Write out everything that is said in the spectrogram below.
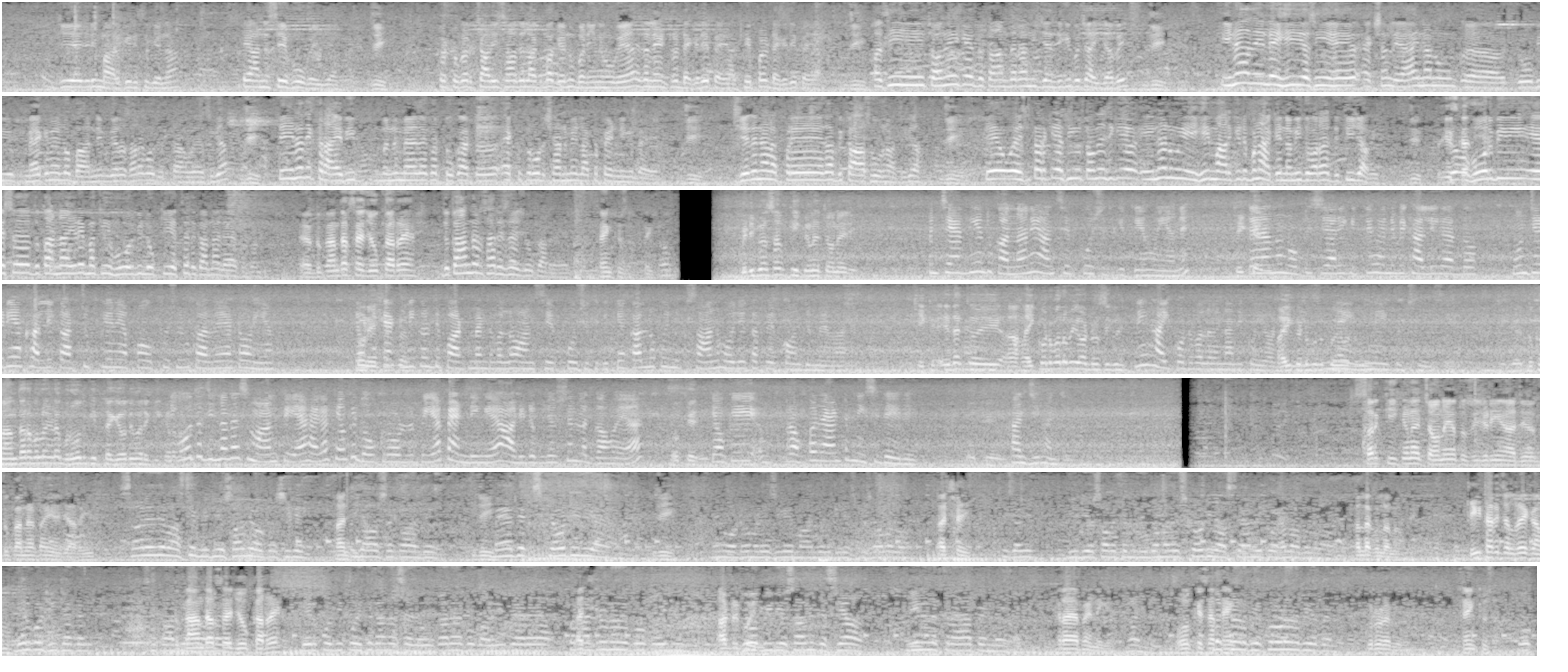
ਜੀ ਇਹ ਜਿਹੜੀ ਮਾਰਕੀਟ ਸੀਗੀ ਨਾ ਇਹ ਅਨਸੇਫ ਹੋ ਗਈ ਆ। ਜੀ। ਘੱਟੋ ਘੱਟ 40 ਸਾਲ ਦੇ ਲਗਭਗ ਇਹਨੂੰ ਬਣੀ ਨੂੰ ਹੋ ਗਿਆ ਇਹਦਾ ਲੈਂਟਰ ਡਿੱਗਦੇ ਪਏ ਆ ਖੇਪਰ ਡਿੱਗਦੇ ਪਏ ਆ। ਜੀ। ਅਸੀਂ ਚਾਹੁੰਦੇ ਕਿ ਦੁਕਾਨਦਾਰਾਂ ਦੀ ਜ਼ਿੰਦਗੀ ਬਚਾਈ ਜਾਵੇ। ਜੀ। ਇਹਨਾਂ ਦੇ ਲਈ ਹੀ ਅਸੀਂ ਇਹ ਐਕਸ਼ਨ ਲਿਆ। ਇਹਨਾਂ ਨੂੰ ਅਹ, ਜੋ ਵੀ ਮਹਿਕਮੇ ਵੱਲੋਂ ਬਾਰਨੇ ਵਗੈਰਾ ਸਾਰਾ ਕੁਝ ਦਿੱਤਾ ਹੋਇਆ ਸੀਗਾ। ਜੀ। ਤੇ ਇਹਨਾਂ ਦੇ ਕਿਰਾਏ ਵੀ ਮੈਨੂੰ ਮੈਂ ਤਾਂ ਘੱਟੋ ਘੱਟ 1 ਕਰੋੜ 96 ਲੱਖ ਪੈਂਡਿੰਗ ਪਏ ਆ। ਜੀ। ਜਿਹਦੇ ਨਾਲ ਅੱਪਰੇ ਦਾ ਵਿਕਾਸ ਹੋਣਾ ਸੀਗਾ। ਜੀ। ਤੇ ਉਹ ਇਸ ਕਰਕੇ ਅਸੀਂ ਉਹ ਚਾਹੁੰਦੇ ਸੀ ਕਿ ਇਹਨਾਂ ਨੂੰ ਇਹੀ ਮਾਰਕੀਟ ਬਣਾ ਕੇ ਨਵੀਂ ਦੁਬਾਰਾ ਦਿੱਤੀ ਜਾਵੇ। ਜੀ। ਤੇ ਤੇ ਇਸ ਕਰਕੇ, ਹੋਰ ਵੀ ਇਸ ਦੁਕਾਨਾਂ ਜਿਹੜੇ ਬਾਕੀ ਹੋਰ ਵੀ ਲੋਕੀ ਇੱਥੇ ਦੁਕਾਨਾਂ ਲੈ ਸਕਣ। ਅ, ਦੁਕਾਨਦਾਰ ਸਹਿਯੋਗ ਕਰ ਰਹੇ ਦੁਕਾਨਦਾਰ ਸਾਰੇ ਸਹਿਯੋਗ ਕਰ ਰਹੇ ਆ। Thank you sir thank you BDPO ਸਾਹਿਬ ਕੀ ਕਹਿਣਾ ਚਾਹੁੰਦੇ ਜੀ? ਪੰਚਾਇਤ ਦੀਆਂ ਦੁਕਾਨਾਂ ਨੇ ਅਨਸਿਫ ਘੋਸ਼ਿਤ ਕੀਤੀਆਂ ਹੋਈਆਂ ਨੇ। ਠੀਕ ਹੈ ਇਹਨਾਂ। ਨੂੰ ਨੋਟਿਸ ਜਾਰੀ ਕੀਤੇ ਹੋਏ ਨੇ ਵੀ ਖਾਲੀ ਕਰ ਦਿਓ। ਹੁਣ ਜਿਹੜੀਆਂ ਖਾਲੀ ਕਰ ਚੁੱਕੇ ਨੇ ਆਪਾਂ ਉੱਥੋਂ ਸ਼ੁਰੂ ਕਰ ਰਹੇ ਹਾਂ ਢੋਣੀਆਂ ਕਿਉਂਕਿ ਟੈਕਨੀਕਲ ਡਿਪਾਰਟਮੈਂਟ ਵੱਲੋਂ ਅਨਸੇਫ ਘੋਸ਼ਿਤ ਕੀਤੀਆਂ। ਕੱਲ ਨੂੰ ਕੋਈ ਨੁਕਸਾਨ ਹੋ ਜੇ ਤਾਂ ਫਿਰ ਕੌਣ ਜ਼ਿੰਮੇਵਾਰ ਹੈ? ਠੀਕ ਹੈ। ਇਹਦਾ ਕੋਈ ਹਾਈ ਕੋਰਟ ਵੱਲੋਂ ਵੀ ਆਰਡਰ ਸੀ ਕੋਈ? ਨਹੀਂ ਹਾਈ ਕੋਰਟ ਵੱਲੋਂ ਇਹਨਾਂ ਦੀ ਕੋਈ ਆਰਡਰ ਹਾਈ ਕੋਰਟ ਵੱਲੋਂ ਕੋਈ ਨਹੀਂ order ਨਹੀਂ? ਨਹੀਂ ਕੁਝ ਨਹੀਂ ਸੀ। ਹੈ ਦੁਕਾਨਦਾਰ ਵੱਲੋਂ ਜਿਹੜਾ ਵਿਰੋਧ ਕੀਤਾ ਗਿਆ ਉਹਦੇ ਬਾਰੇ ਕੀ ਕਹਿਣਾ? ਉਹ ਤਾਂ ਜਿਨ੍ਹਾਂ ਦਾ ਸਮਾਨ ਪਿਆ ਹੈਗਾ ਕਿਉਂਕਿ 2 ਕਰੋੜ ਰੁਪਇਆ ਪੈਂਡਿੰਗ ਹੈ ਆਡਿਟ ਆਬਜੈਕਸ਼ਨ ਲੱਗਾ ਹੋਇਆ। ਹੈ, ਓਕੇ ਜੀ। ਕਿਉਂਕਿ ਪ੍ਰੋਪਰ ਰੈਂਟ ਨਹੀਂ ਸੀ ਦੇ ਰਹੇ। ਓਕੇ ਹਾਂਜੀ ਹਾਂਜੀ। ਸਰ ਕੀ ਕਹਿਣਾ ਚਾਹੁੰਦੇ ਆ ਤੁਸੀਂ ਜਿਹੜੀਆਂ ਅੱਜ ਦੁਕਾਨਾਂ ਢਾਈਆਂ ਜਾ ਰਹੀਆਂ? ਸਾਰੇ ਦੇ ਵਾਸਤੇ ਵੀਡੀਓ ਸਾਹਿਬ ਦੇ ਆਰਡਰ ਸੀਗੇ ਹਾਂਜੀ। ਪੰਜਾਬ ਸਰਕਾਰ ਦੇ। ਜੀ। ਮੈਂ ਤੇ ਸਿਕਿਉਰਿਟੀ ਲਈ ਆਇਆ। ਜੀ। ਮੈਨੂੰ ਆਰਡਰ ਮਿਲੇ ਸੀਗੇ ਮਾਨਯੋਗ ਡੀਐਸਪੀ ਸਾਹਿਬ ਵੱਲੋਂ। ਅੱਛਾ ਜੀ। ਠੀਕ ਹੈ ਜੀ। ਵੀਡੀਓ ਸਾਹਿਬ ਇੱਥੇ ਮੌਜੂਦ ਆ ਮੈਂ ਸਿਕਿਉਰਿਟੀ ਵਾਸਤੇ ਆ ਵੀ ਕੋਈ ਹੱਲਾ ਬੁਲਾਓ ਅੱਲਾ ਕੁੱਲਾ ਨਾ ਠੀਕ ਠਾਕ ਚੱਲ ਰਿਹਾ ਕੰਮ? ਬਿਲਕੁਲ ਠੀਕ ਠਾਕ ਹੈ ਜੀ। ਸਰਕਾਰ ਦੀ ਦੁਕਾਨਦਾਰ ਸਹਿਯੋਗ ਕਰ ਰਹੇ? ਬਿਲਕੁਲ ਜੀ ਕੋਈ ਦੁਕਾਨਦਾਰ ਸਹਿਯੋਗ ਕਰ ਰਿਹਾ ਕੋਈ ਗੱਲ ਨਹੀਂ ਪੈ ਰਿਹਾ। ਪਰ ਅੱਛਾ। ਆਰਡਰ ਉਹਨਾਂ ਦੇ ਕੋਲ ਕੋਈ ਨਹੀਂ। ਆਰਡਰ ਕੋਈ ਨਹੀਂ। ਵੀਡੀਓ ਸਾਹਿਬ ਨੇ ਦੱਸਿਆ ਵੀ ਇਹਨਾਂ ਦਾ ਕਿਰਾਇਆ ਪੈਂਦਾ ਹੈ। ਕਿਰਾਇਆ ਪੈਣਗੇ ਹਾਂਜੀ। ਓਕੇ ਸਰ ਲੱਖਾਂ ਥੈਂਕ ਰੁਪਏ ਕਰੋੜਾਂ ਰੁਪਏ ਪੈਂਦਾ ਕਰੋੜਾ ਥੈਂਕ ਯੂ ਸਰ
